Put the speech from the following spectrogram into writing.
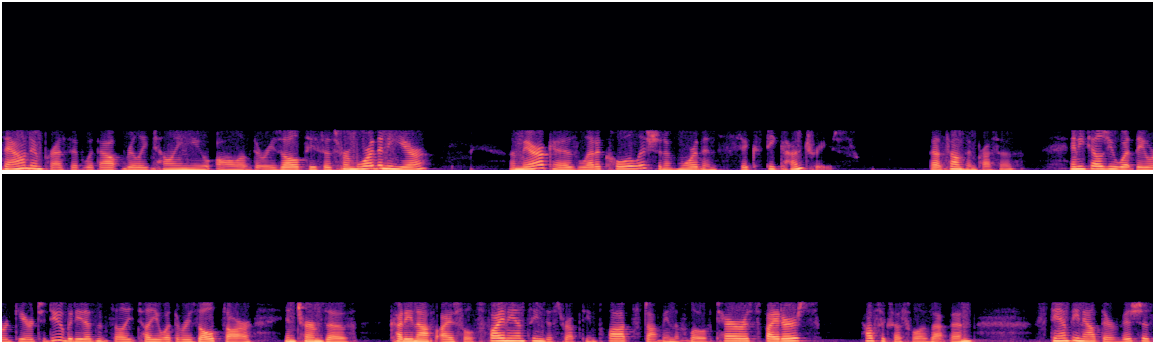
sound impressive without really telling you all of the results. He says, for more than a year, America has led a coalition of more than 60 countries. That sounds impressive. And he tells you what they were geared to do, but he doesn't tell you what the results are in terms of cutting off ISIL's financing, disrupting plots, stopping the flow of terrorist fighters. How successful has that been? Stamping out their vicious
